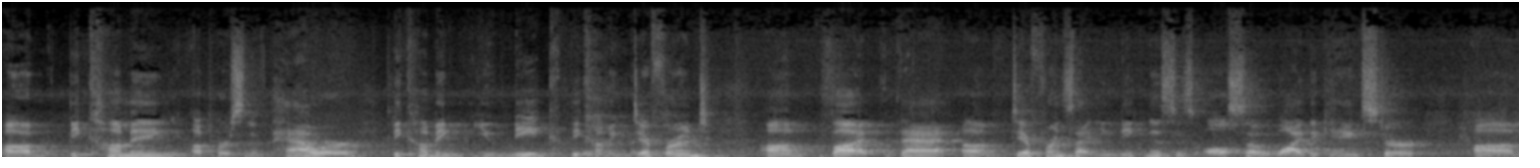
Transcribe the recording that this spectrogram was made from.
um, becoming a person of power, becoming unique, becoming different. Um, but that um, difference, that uniqueness, is also why the gangster um,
